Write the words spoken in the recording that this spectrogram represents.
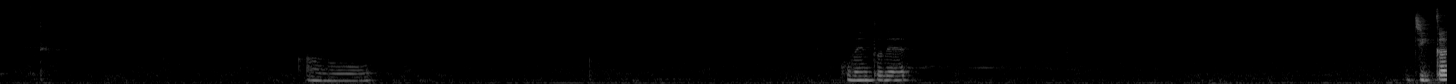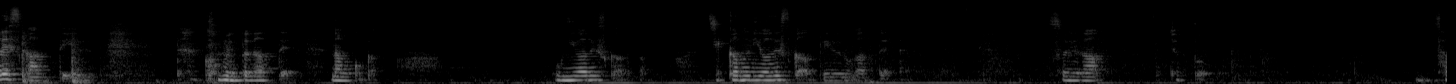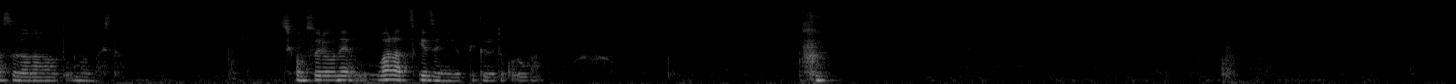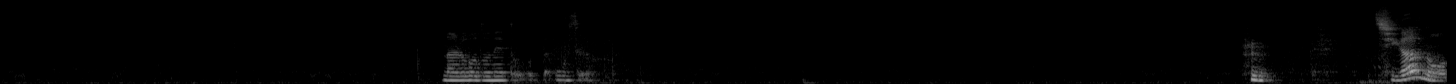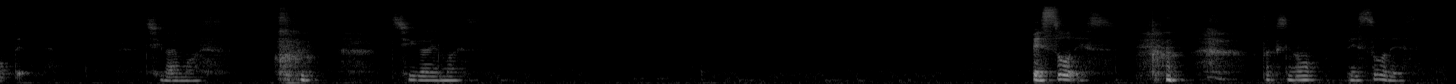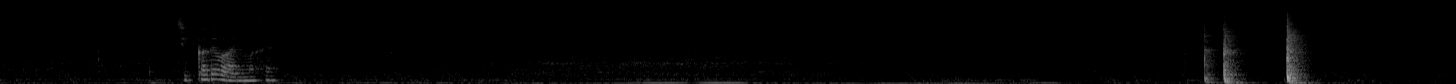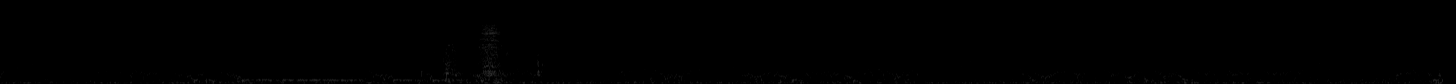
あのコメントで「実家ですか?」っていう コメントがあって何個か「お庭ですか?」とか「実家の庭ですか?」っていうのがあってそれがちょっとさすがだなと思いましたしかもそれをねわらつけずに言ってくるところが なるほどねと思った面白いふん違うのって。違います。違います。別荘です。私の別荘です。実家ではありません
